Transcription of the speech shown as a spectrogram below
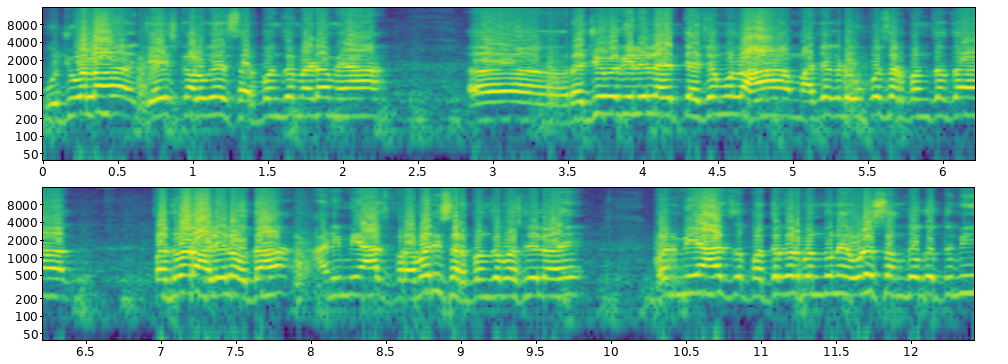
उज्ज्वला जयेश काळुगे सरपंच मॅडम ह्या रजेवर गेलेल्या आहेत. त्याच्यामुळे हा माझ्याकडे उपसरपंचाचा पदवर आलेला होता आणि मी आज प्रभारी सरपंच बसलेलो आहे. पण मी आज पत्रकार बंधूंना एवढंच सांगतो की तुम्ही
